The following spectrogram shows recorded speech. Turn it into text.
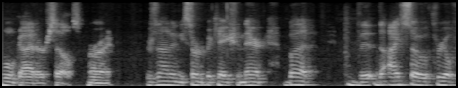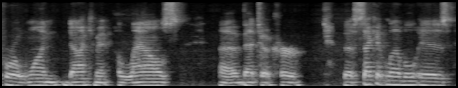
we'll guide ourselves. All right. There's not any certification there, but the, the ISO 30401 document allows uh, that to occur. The second level is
